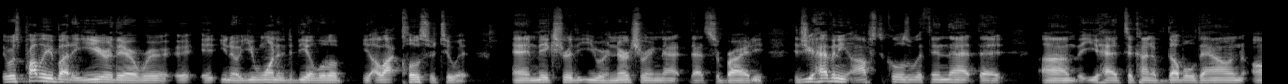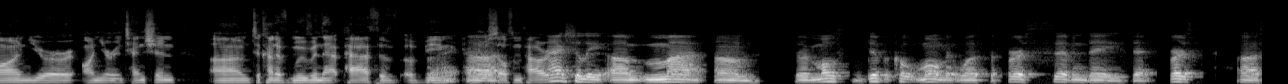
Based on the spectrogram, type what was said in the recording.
there was probably about a year there where it, it, you know you wanted to be a little a lot closer to it and make sure that you were nurturing that that sobriety. Did you have any obstacles within that that um, that you had to kind of double down on your on your intention? um, to kind of move in that path of, of being uh, self empowered? Actually, um, my um, the most difficult moment was the first seven days. That first uh,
